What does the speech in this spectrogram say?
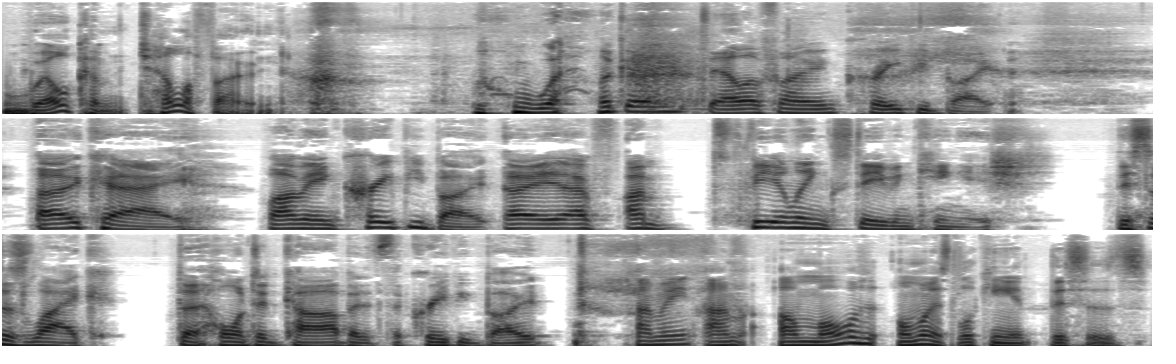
Welcome, telephone. Welcome, telephone, creepy boat. Okay. Well, I mean, creepy boat. I, I'm feeling Stephen Kingish. This is like the haunted car, but it's the creepy boat. I mean, I'm I'm almost looking at this as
